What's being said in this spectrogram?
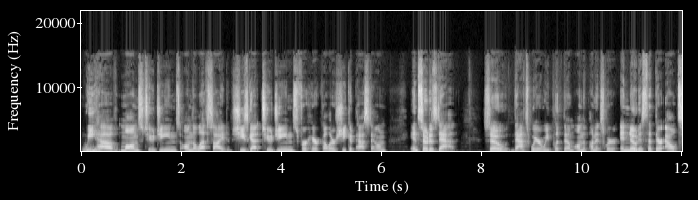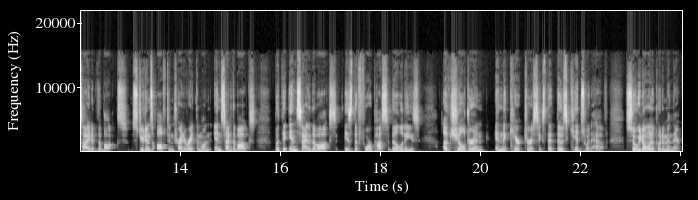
we have mom's two genes on the left side. She's got two genes for hair color she could pass down, and so does dad. So that's where we put them on the Punnett square. And notice that they're outside of the box. Students often try to write them on the inside of the box, but the inside of the box is the four possibilities of children and the characteristics that those kids would have. So we don't want to put them in there.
